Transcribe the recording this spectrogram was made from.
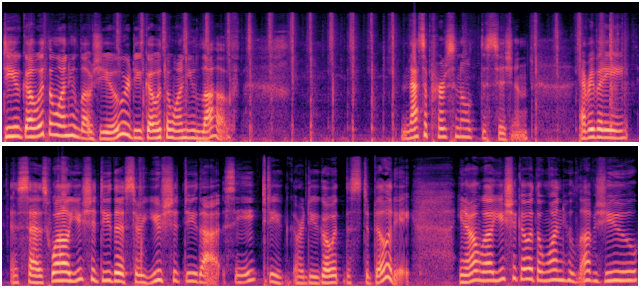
Do you, go with the one who loves you or do you go with the one you love? And that's a personal decision. Everybody says, well, you should do this or you should do that. See? Do you, or do you go with the stability? You know, well, you should go with the one who loves you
